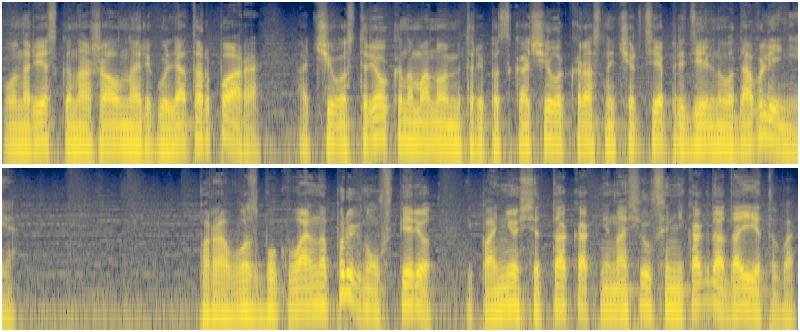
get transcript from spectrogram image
Он резко нажал на регулятор пара, отчего стрелка на манометре подскочила к красной черте предельного давления. Паровоз буквально прыгнул вперед и понесся так, как не носился никогда до этого,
